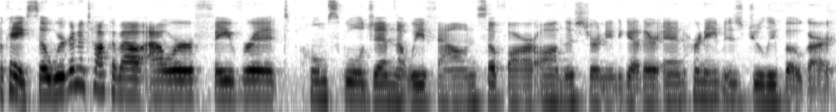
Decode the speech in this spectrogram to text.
Okay, so we're going to talk about our favorite homeschool gem that we've found so far on this journey together, and her name is Julie Bogart.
